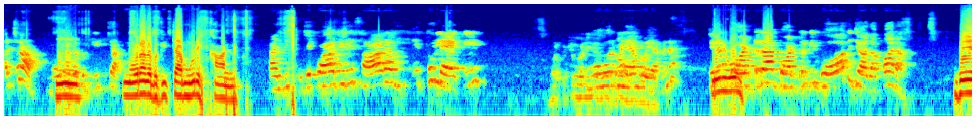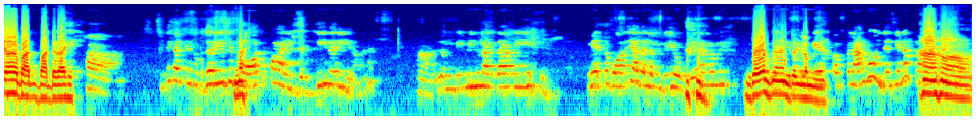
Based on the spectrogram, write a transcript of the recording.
ਅੱਛਾ ਮੋਰ ਦਾ ਬਗੀਚਾ ਮੋਰਾਂ ਦਾ ਬਗੀਚਾ ਮੂਰੇ ਖਾਣ ਨੂੰ ਹਾਂਜੀ ਦੇਖੋ ਆ ਜਿਹੜੇ ਸਾਰਾ ਇੱਥੋਂ ਲੈ ਕੇ ਮੋਰ ਬਣਿਆ ਹੋਇਆ ਹੈ ਨਾ ਨਹੀਂ, ਜਿਹੜਾ ਉਹ- ਬਾਰਡਰ ਆ ਬਾਰਡਰ ਵੀ ਬਹੁਤ ਜ਼ਿਆਦਾ ਭਾਰਾ ਬੇ ਆ ਬਾਰਡਰ ਆ ਇਹ ਹਾਂ ਸਿੱਧੇ ਕਰਕੇ ਦੇਖੋ, ਦਰੀ ਵੀ ਨਾ। ਬਹੁਤ ਭਾਰੀ ਵੱਡੀ ਦਰੀ ਆ ਹਨਾ ਹਾਂ ਲੰਬੀ ਮੈਨੂੰ ਲੱਗਦਾ ਵੀ ਮੇਰੇ ਤੋਂ ਬਹੁਤ ਜ਼ਿਆਦਾ ਲੰਬੀ ਹੋ ਗਈ ਹੈ ਨਾ ਮੰਮੀ। ਬਹੁਤ ਦਰੀ ਲੰਮੀ ਆ ਕਿਉਂਕਿ ਪਲੰਘ ਹੁੰਦੇ ਸੀ ਨਾ ਪਲੰਘ ਹਾਂ, ਹਾਂ।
